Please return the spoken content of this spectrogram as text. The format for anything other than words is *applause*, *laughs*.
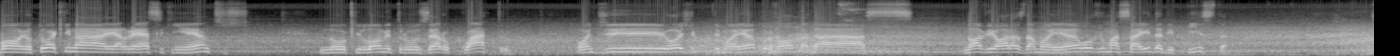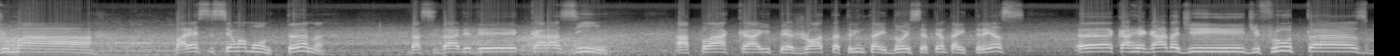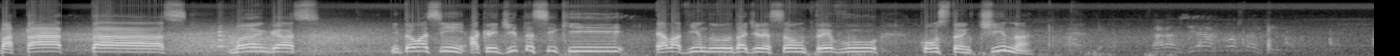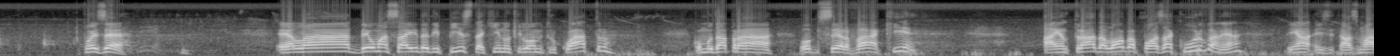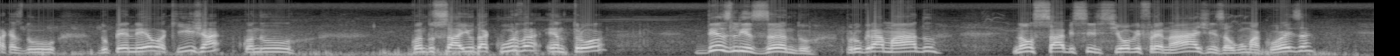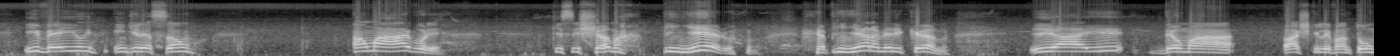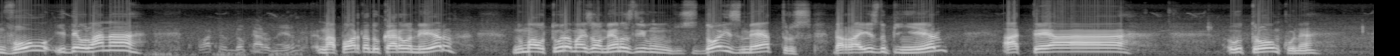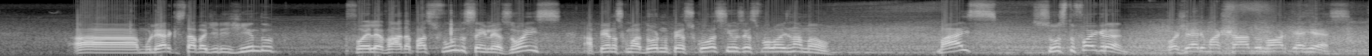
Bom, eu estou aqui na RS 500, no quilômetro 04, onde hoje de manhã, por volta das 9 horas da manhã, houve uma saída de pista de uma, parece ser uma montana da cidade de Carazinho. A placa IPJ 3273, é, carregada de, de frutas, batatas, mangas. Então, assim, acredita-se que ela vindo da direção Trevo Constantina. Carazia Constantina. Pois é. Ela deu uma saída de pista aqui no quilômetro 4. Como dá para observar aqui, a entrada logo após a curva, né? Tem as marcas do, do pneu aqui já, quando quando saiu da curva, entrou deslizando para o gramado, não sabe se, se houve frenagens, alguma coisa, e veio em direção a uma árvore que se chama *laughs* pinheiro, é pinheiro americano. E aí deu uma, acho que levantou um voo e deu lá na porta do caroneiro. Na porta do caroneiro numa altura mais ou menos de uns 2 metros da raiz do pinheiro até a, o tronco, né? A mulher que estava dirigindo foi levada para os fundos sem lesões, apenas com uma dor no pescoço e os esfolões na mão. Mas susto foi grande. Rogério Machado, Norte RS.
